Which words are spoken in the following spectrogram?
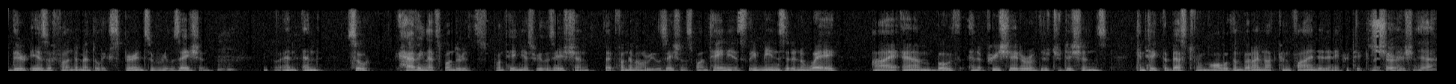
there is a fundamental experience of realization. Mm-hmm. And, and so having that spontaneous realization, that fundamental realization spontaneously, means that in a way, I am both an appreciator of the traditions, can take the best from all of them, but I'm not confined in any particular sure, tradition. Yeah.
